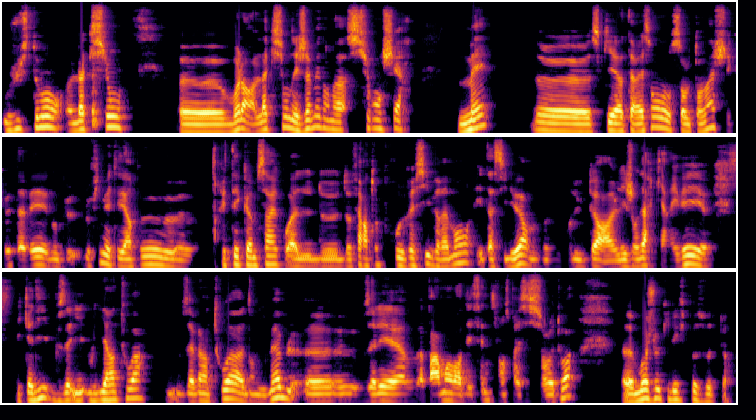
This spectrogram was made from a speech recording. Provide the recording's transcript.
où justement l'action, euh, voilà, l'action n'est jamais dans la surenchère. Mais euh, ce qui est intéressant sur le tournage, c'est que t'avais donc le, film était un peu euh, traité comme ça, quoi, de, de, faire un truc progressif vraiment. Et t'as Silver, donc, le producteur légendaire qui est arrivé euh, et qui a dit, vous avez, il y a un toit, vous avez un toit dans l'immeuble, vous allez apparemment avoir des scènes qui vont se passer sur le toit. moi, je veux qu'il expose votre toit.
